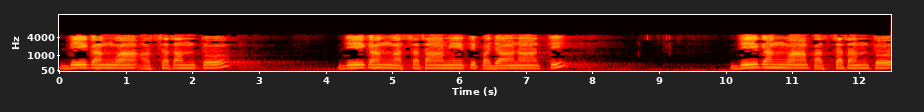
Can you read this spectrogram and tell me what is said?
දීඝං වා අස්සසන්තෝ දීඝං අස්සසාමේති පජානාති දීඝං වා පස්සසන්තෝ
